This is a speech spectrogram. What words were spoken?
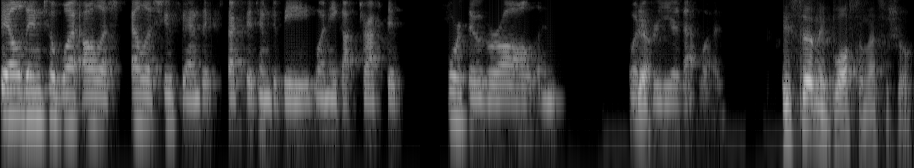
build into what all LSU fans expected him to be when he got drafted fourth overall and whatever year that was. He's certainly blossomed, that's for sure.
